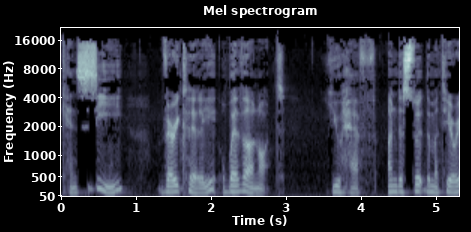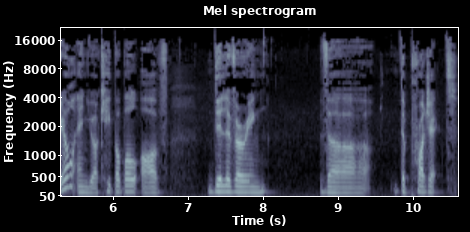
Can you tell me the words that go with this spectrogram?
can see very clearly whether or not you have understood the material and you are capable of delivering the the project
